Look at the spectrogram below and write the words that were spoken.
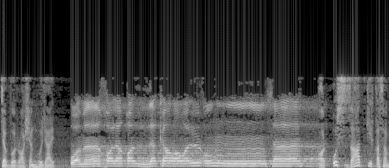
جب وہ روشن ہو جائے۔ وما خلق الذکر والانثى اور اس ذات کی قسم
